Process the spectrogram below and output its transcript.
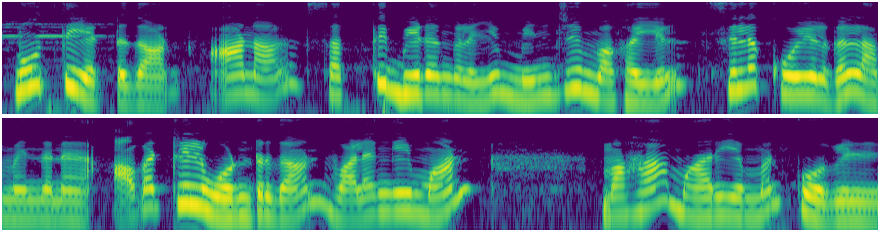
நூற்றி எட்டு தான். ஆனால் சக்தி பீடங்களையும் மிஞ்சும் வகையில் சில கோயில்கள் அமைந்தன. அவற்றில் ஒன்றுதான் வலங்கைமான் மகா மாரியம்மன் கோவில்.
